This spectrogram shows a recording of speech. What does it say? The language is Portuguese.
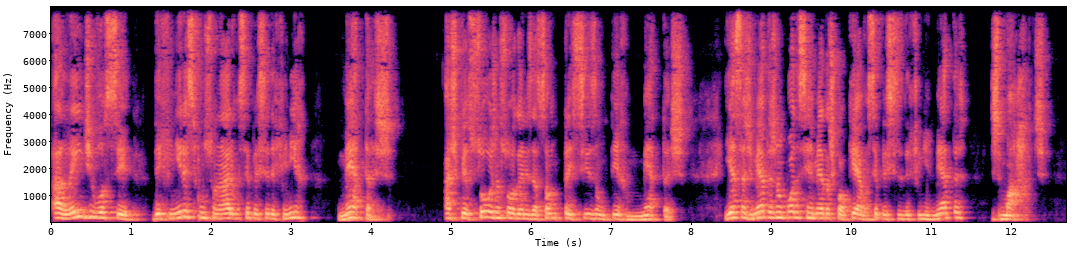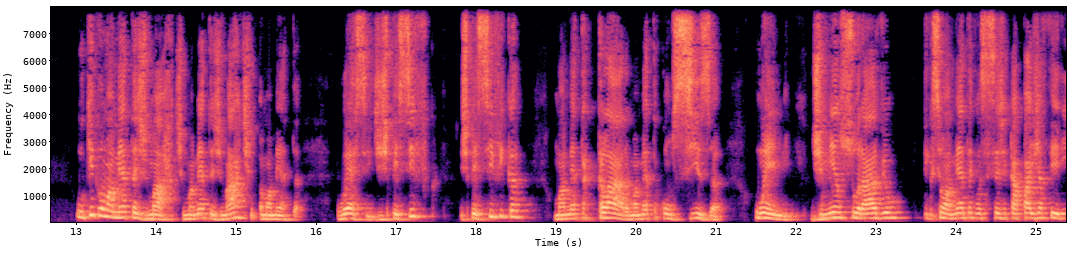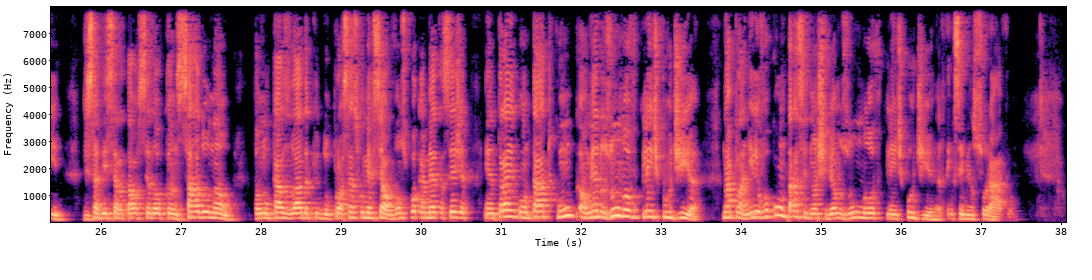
Além de você definir esse funcionário, você precisa definir metas. As pessoas na sua organização precisam ter metas. E essas metas não podem ser metas qualquer, você precisa definir metas SMART. O que é uma meta SMART? Uma meta SMART é uma meta, o S de específica, específica, uma meta clara, uma meta concisa. O M de mensurável, tem que ser uma meta que você seja capaz de aferir, de saber se ela está sendo alcançada ou não. Então, no caso lá do processo comercial, vamos supor que a meta seja entrar em contato com ao menos um novo cliente por dia. Na planilha, eu vou contar se nós tivermos um novo cliente por dia. Ela tem que ser mensurável.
